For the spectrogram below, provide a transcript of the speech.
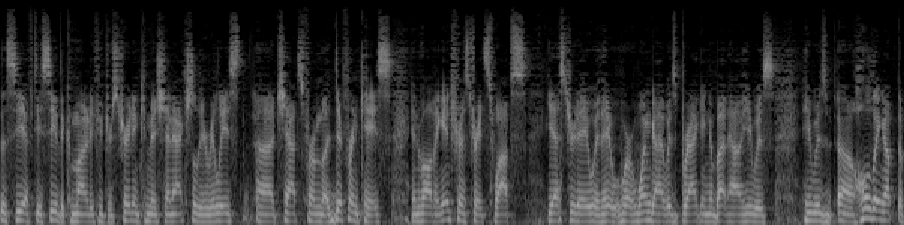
the, CFTC, the Commodity Futures Trading Commission, actually released uh, chats from a different case involving interest rate swaps yesterday where they, where one guy was bragging about how he was he was uh, holding up the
